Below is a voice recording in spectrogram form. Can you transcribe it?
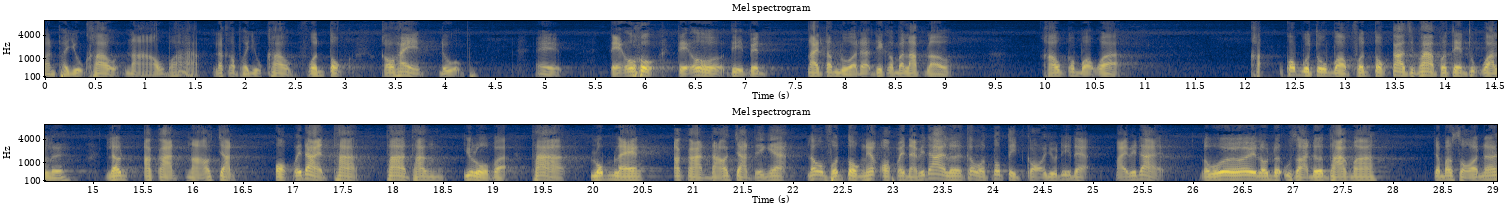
มันพายุเข้าหนาวมาก แล้วก็พายุเข้าฝนตกเขาให้ดูเอเตโอเตโอที่เป็นนายตำรวจอะที่เขามารับเราเขาก็บอกว่ากรมอุตุบอกฝนตก 95เปอร์เซ็นทุกวันเลย แล้วอากาศหนาวจัด ออกไม่ได้ ถ้าถ้าทางยุโรปอะถ้าลมแรงอากาศหนาวจัดอย่างเงี้ย แล้วฝนตกเนี้ยออกไปไหนไม่ได้เลยเขาบอกต้องติดเกาะอยู่นี่แหละไปไม่ได้ เราเอ้ยเราอุตส่าห์เดินทางมา จะมาสอนนะ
